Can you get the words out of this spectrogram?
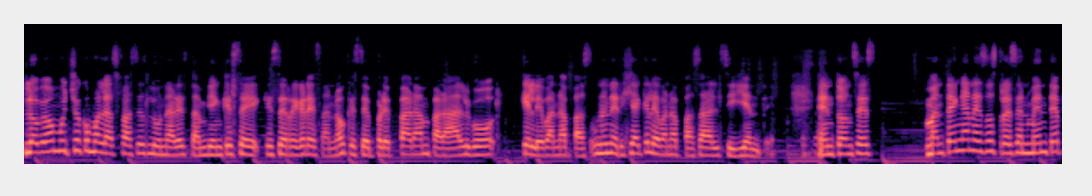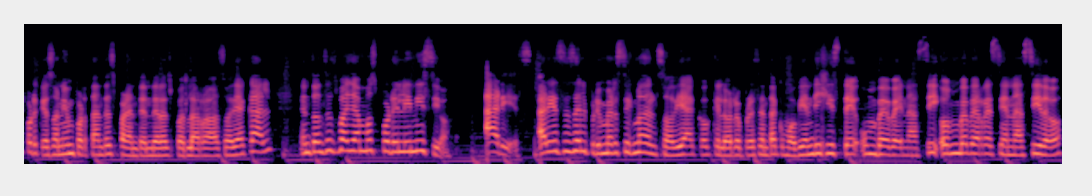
lo veo mucho como las fases lunares también que se, que se regresan, ¿no? Que se preparan para algo que le van a pasar, una energía que le van a pasar al siguiente. Entonces, mantengan esos tres en mente porque son importantes para entender después la rueda zodiacal. Entonces, vayamos por el inicio. Aries. Aries es el primer signo del zodiaco que lo representa, como bien dijiste, un bebé, nací, un bebé recién nacido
